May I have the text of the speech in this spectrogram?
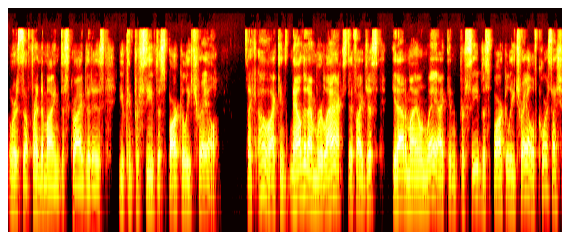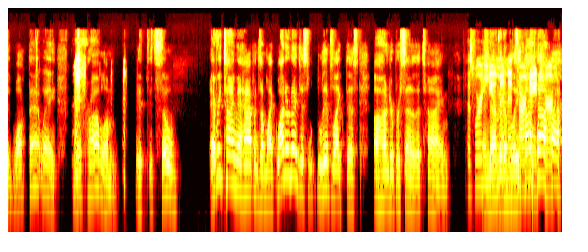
or as a friend of mine described it as you can perceive the sparkly trail. It's like oh i can now that i'm relaxed if i just get out of my own way i can perceive the sparkly trail. Of course i should walk that way. No problem. It, it's so every time it happens i'm like why don't i just live like this 100% of the time because we're human it's our nature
